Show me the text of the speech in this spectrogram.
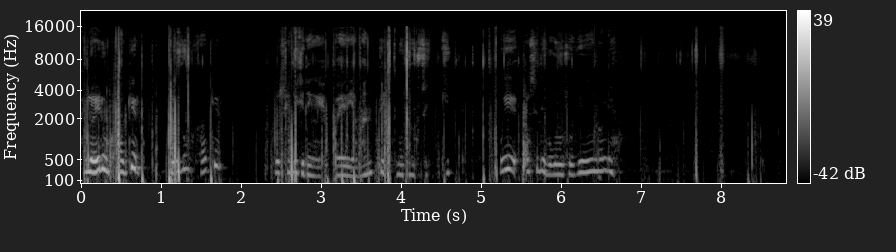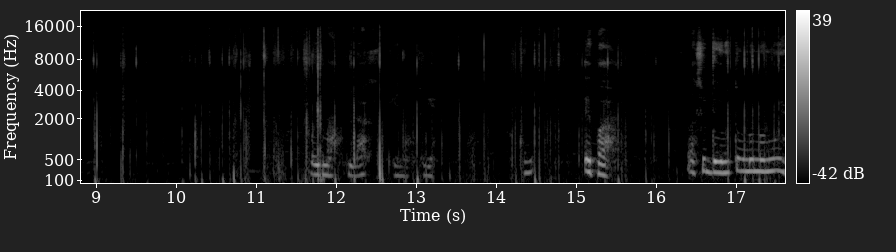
Full Iron Hacker. Full Iron Hacker. Posible que tenga espada de diamante. No ese kit. Oye, hace tiempo que no en realidad. Voy más lag que no sé qué. Epa. Acepta que no en una nube.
